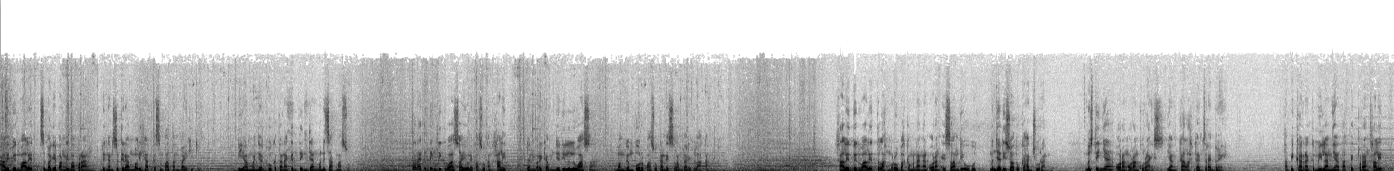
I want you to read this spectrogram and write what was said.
Khalid bin Walid sebagai panglima perang dengan segera melihat kesempatan baik itu. Dia menyerbu ke Tanah Genting dan mendesak masuk. Tanah Genting dikuasai oleh pasukan Khalid dan mereka menjadi leluasa menggempur pasukan Islam dari belakang. Khalid bin Walid telah merubah kemenangan orang Islam di Uhud menjadi suatu kehancuran. Mestinya orang-orang Quraisy yang kalah dan cerai berai. Tapi karena gemilangnya taktik perang Khalid,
